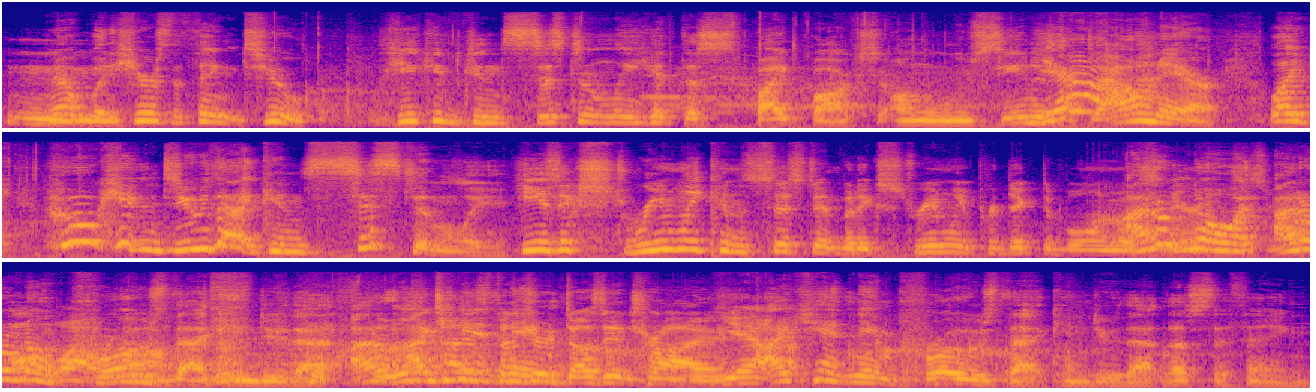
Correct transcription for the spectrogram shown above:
No, but hmm. here's the thing too. He can consistently hit the spike box on Lucina's Yeah. down air. Like, who can do that consistently? He is extremely consistent, but extremely predictable in most I don't know. What, as I don't know Oh, wow, pros wow. that can do that. I don't. I one time can't Spencer name. doesn't try. Yeah. I can't name pros that can do that. That's the thing.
